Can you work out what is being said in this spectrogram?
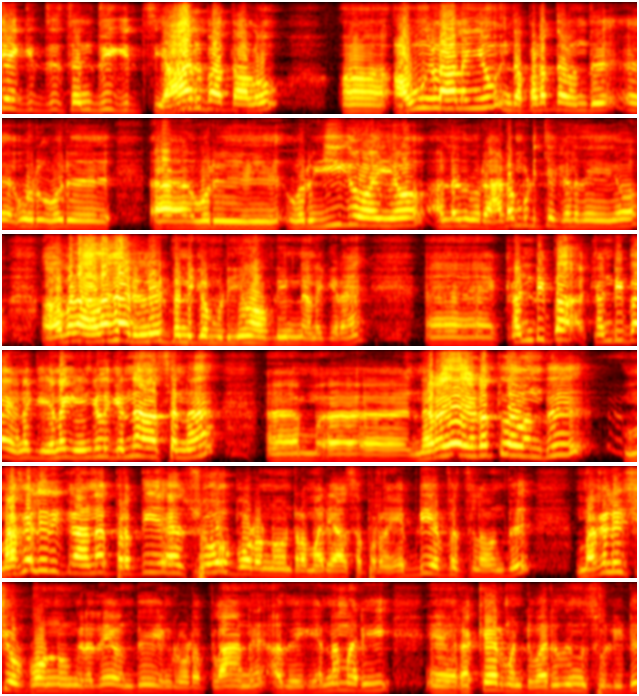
K kids century kids யார் பார்த்தாலும் அவங்களாலையும் இந்த படத்தை வந்து ஒரு ஒரு ஒரு ஒரு ஈகோவையோ அல்லது ஒரு அடம்பிடிச்ச கழுதையோ அவ்வளோ அழகாக ரிலேட் பண்ணிக்க முடியும் அப்படின்னு நினைக்கிறேன். கண்டிப்பாக கண்டிப்பாக எனக்கு எனக்கு எங்களுக்கு என்ன ஆசைன்னா நிறைய இடத்துல வந்து மகளிருக்கான பிரத்யேக ஷோ போடணுன்ற மாதிரி ஆசைப்பட்றோம். எஃப்டிஎஃப்எஸ்ல வந்து மகளிர் ஷோ போடணுங்கிறதே வந்து எங்களோட பிளானு அது என்ன மாதிரி ரெக்குயர்மெண்ட் வருதுன்னு சொல்லிட்டு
